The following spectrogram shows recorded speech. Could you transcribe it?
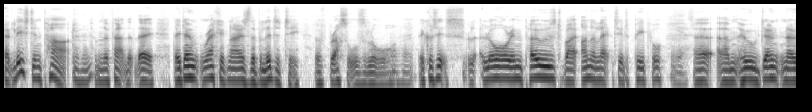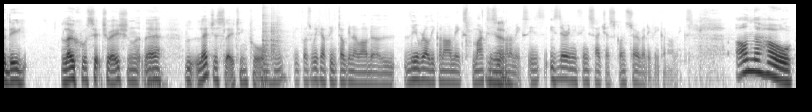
at least in part, mm-hmm. from the fact that they, they don't recognize the validity of Brussels law mm-hmm. because it's law imposed by unelected people yes. uh, um, who don't know the local situation that they're legislating for. Mm-hmm. Because we have been talking about uh, liberal economics, Marxist yeah. economics. Is, is there anything such as conservative economics? On the whole,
